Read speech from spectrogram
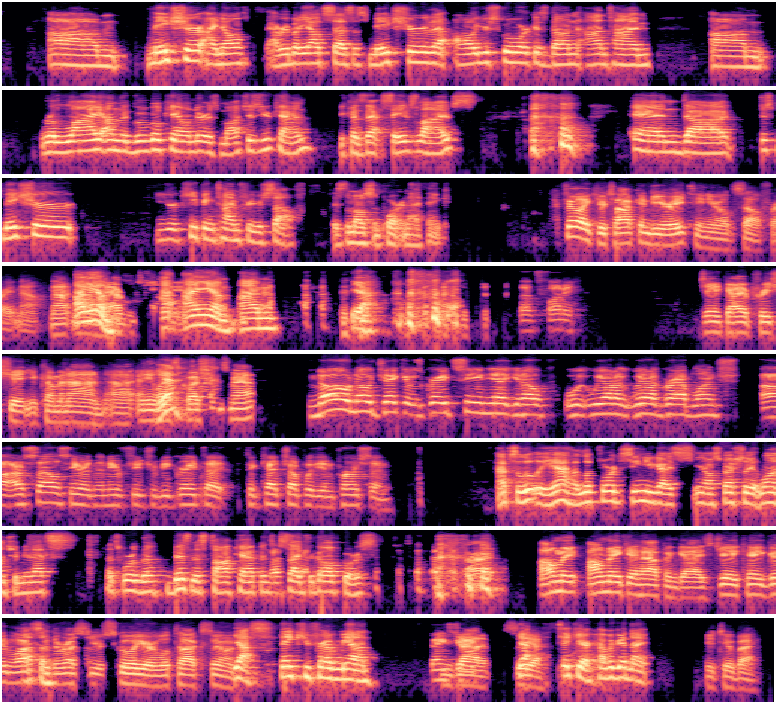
Um, make sure I know everybody else says this. Make sure that all your schoolwork is done on time. Um, rely on the Google Calendar as much as you can. because that saves lives. and uh, just make sure you're keeping time for yourself is the most important, I think. I feel like you're talking to your 18 year old self right now. Not, not I am. average I, I am. I'm, yeah. That's funny. Jake, I appreciate you coming on. Uh, any last Yeah. questions, Matt? No, no, Jake, it was great seeing you. You know, we, we ought to we ought to grab lunch uh, ourselves here in the near future. It'd be great to to catch up with you in person. Absolutely. Yeah. I look forward to seeing you guys, you know, especially at lunch. I mean, that's, that's where the business talk happens besides the golf course. All right. I'll make I'll make it happen, guys. Jake, hey, good luck Awesome. with the rest of your school year. We'll talk soon. Yes. Thank you for having me on. Thanks, you got Jake. it. See yeah. ya. Take care. Have a good night. You too. Bye.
